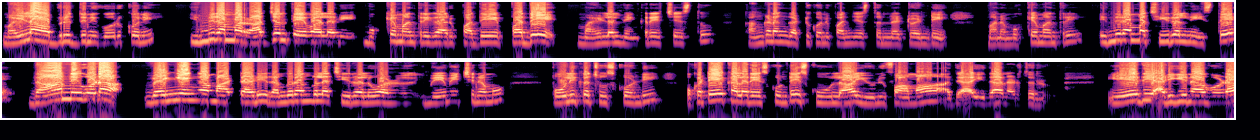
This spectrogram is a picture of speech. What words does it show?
మహిళా అభివృద్ధిని కోరుకొని ఇందిరమ్మ రాజ్యం తేవాలని ముఖ్యమంత్రి గారు పదే పదే మహిళల్ని ఎంకరేజ్ చేస్తూ కంకణం కట్టుకొని పనిచేస్తున్నటువంటి మన ముఖ్యమంత్రి ఇందిరమ్మ చీరల్ని ఇస్తే దాన్ని కూడా వ్యంగ్యంగా మాట్లాడి రంగురంగుల చీరలు మేమిచ్చినాము. పోలిక చూసుకోండి. ఒకటే కలర్ వేసుకుంటే స్కూలా యూనిఫామా అదా ఇదా నడుతున్నారు ఏది అడిగినా కూడా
